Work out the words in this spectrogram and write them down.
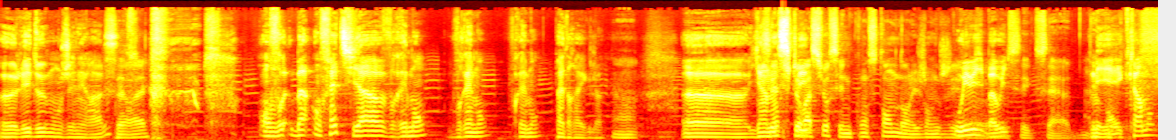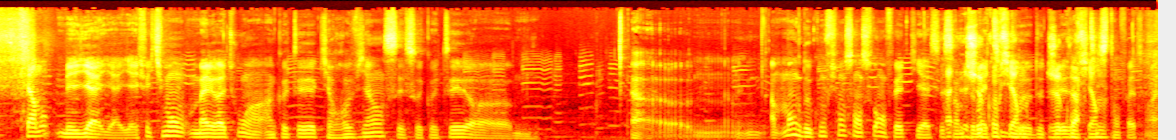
Euh, les deux, mon général. C'est vrai En, vrai- bah, en fait, il y a vraiment, vraiment, vraiment pas de règle. Hein. Euh, Il y a un C'est- Je aspect. te rassure, c'est une constante dans les gens que j'ai. Oui, oui, euh, bah oui. C'est que ça Mais clairement, clairement. Mais il y a, il y a- y a effectivement, malgré tout, un, un côté qui revient, c'est ce côté. euh, euh, un manque de confiance en soi en fait qui est assez Ah, je symptomatique confirme, de, de tous je les confirme. artistes en fait ouais.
